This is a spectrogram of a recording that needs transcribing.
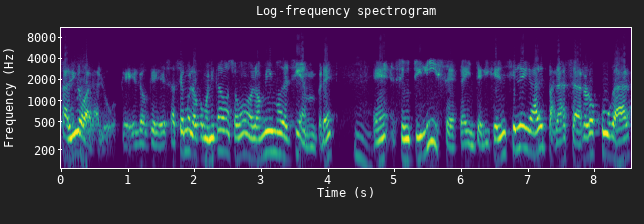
salió a la luz, que lo que hacemos los comunicados somos los mismos de siempre, mm. eh, se utilice esta inteligencia ilegal para hacerlo jugar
